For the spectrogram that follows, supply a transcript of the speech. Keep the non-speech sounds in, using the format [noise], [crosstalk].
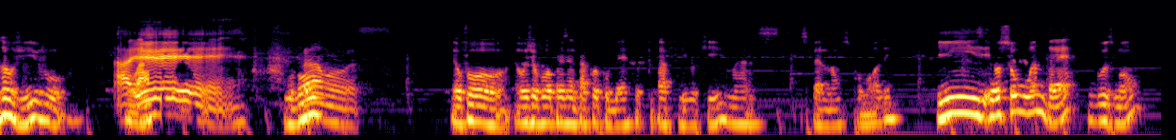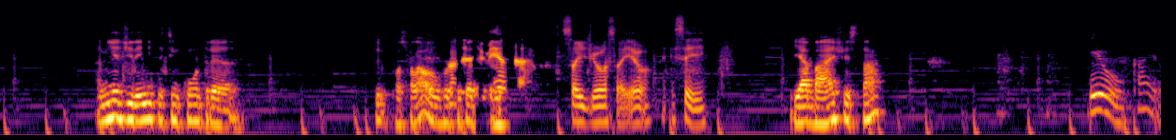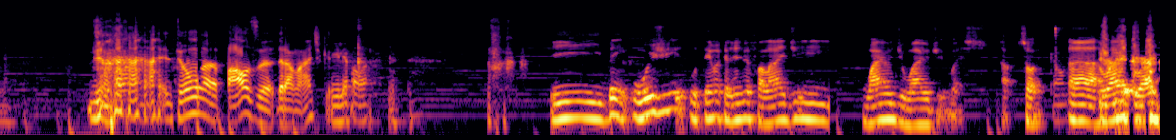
Estamos ao vivo. Aê! Tudo bom? Vamos! Eu vou. Hoje eu vou apresentar com a coberta, porque tá frio aqui, mas espero não se incomodem. E eu sou o André Guzmão. À minha direita se encontra. Posso falar? Ou André Pimenta? Sou eu, sou eu. É isso aí. E abaixo está. Eu, Caio. Deu [laughs] uma pausa dramática. Ele ia falar. [laughs] E, bem, hoje o tema que a gente vai falar é de Wild Wild West. Ah, sorry. Calma. Ah, Wild [laughs] Wild.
